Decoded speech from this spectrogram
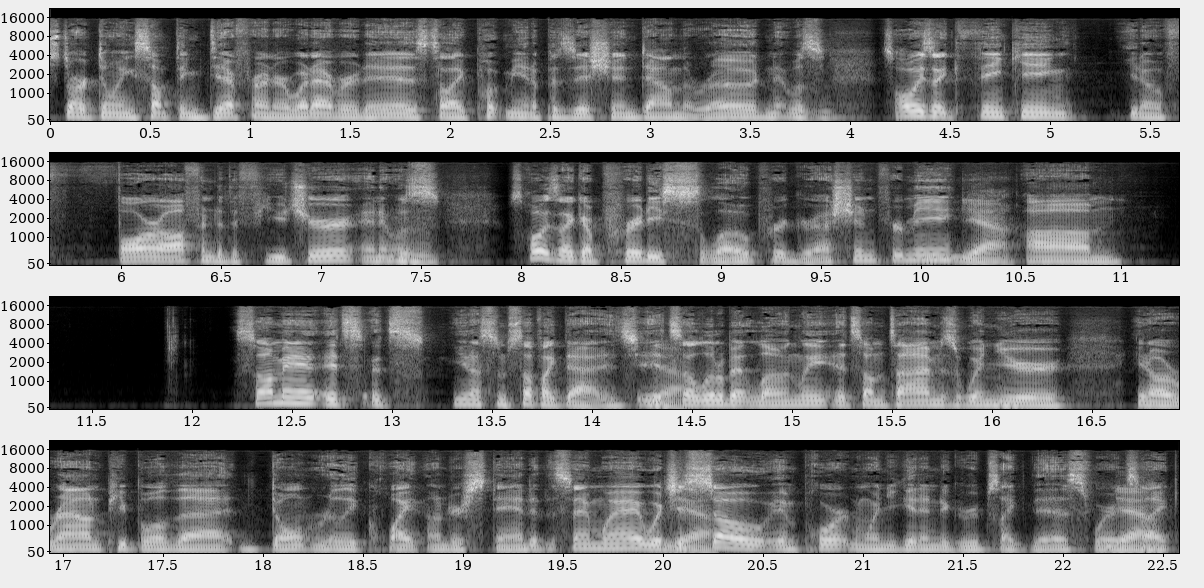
start doing something different or whatever it is to like put me in a position down the road. And it was, mm-hmm. it's always like thinking, you know, far off into the future. And it was, mm-hmm. it's always like a pretty slow progression for me. Yeah. Um, so I mean, it's it's you know some stuff like that. It's it's Yeah. a little bit lonely. It's sometimes when mm-hmm. you're you know around people that don't really quite understand it the same way, which Yeah. is so important when you get into groups like this, where it's Yeah. like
